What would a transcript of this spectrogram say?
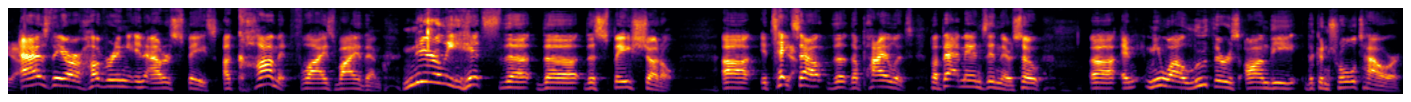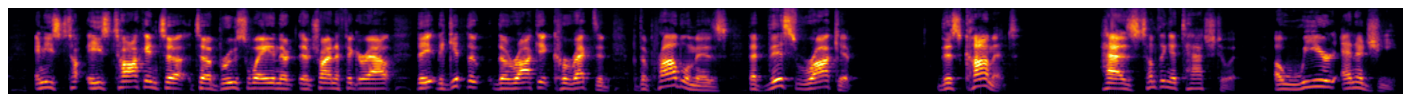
Yeah. as they are hovering in outer space, a comet flies by them, nearly hits the the the space shuttle. Uh, it takes out the the pilots, but Batman's in there. So, uh, and meanwhile, Luthor's on the the control tower, and he's ta- he's talking to to Bruce Wayne. They're they're trying to figure out they they get the the rocket corrected, but the problem is that this rocket, this comet, has something attached to it, a weird energy.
